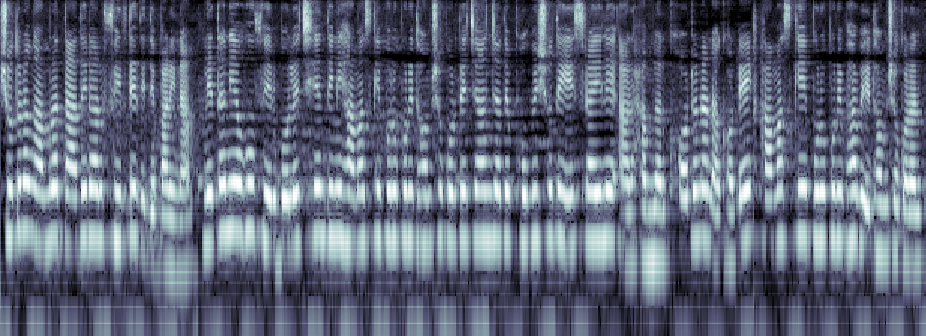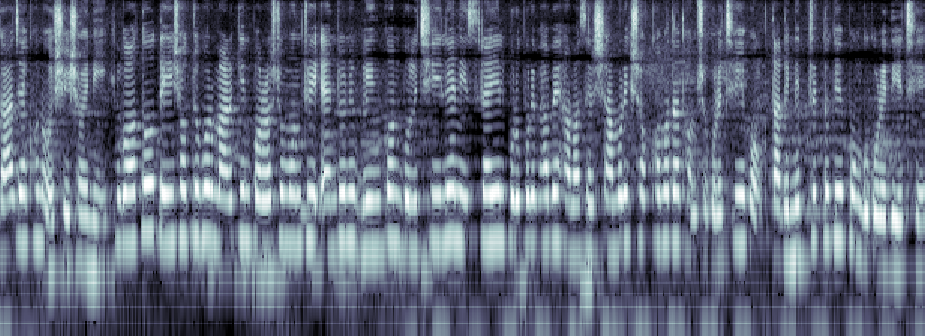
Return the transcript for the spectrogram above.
সুতরাং আমরা তাদের আর ফিরতে দিতে পারি না। নেতানিয়াহু ফের বলেছেন, তিনি হামাসকে পুরোপুরি ধ্বংস করতে চান যাতে ভবিষ্যতে ইসরায়েলে আর হামলার ঘটনা না ঘটে, হামাসকে পুরোপুরিভাবে ধ্বংস করার কাজ এখনও শেষ হয়নি। গত তেইশ অক্টোবর মার্কিন পররাষ্ট্রমন্ত্রী অ্যান্টনি ব্লিংকন বলেছিলেন, ইসরায়েল পুরোপুরিভাবে হামাসের সামরিক সক্ষমতা ধ্বংস করেছে এবং তাদের নেতৃত্বকে পঙ্গু করে দিয়েছে।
